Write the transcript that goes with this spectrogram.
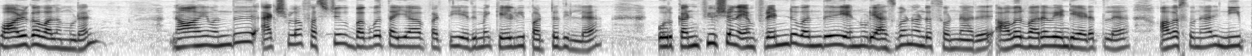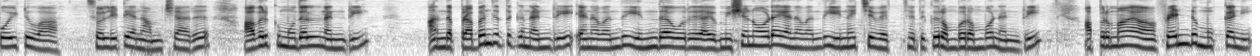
வாழ்க வளமுடன். நான் வந்து ஆக்சுவலாக ஃபஸ்ட்டு பகவத் ஐயா பற்றி எதுவுமே கேள்விப்பட்டதில்லை. ஒரு கன்ஃபியூஷன் என் ஃப்ரெண்டு வந்து என்னுடைய ஹஸ்பண்ட் சொன்னார். அவர் வர வேண்டிய இடத்துல அவர் சொன்னார் நீ போயிட்டு வா சொல்லிவிட்டு என்னை அமிச்சார். அவருக்கு முதல் நன்றி. அந்த பிரபஞ்சத்துக்கு நன்றி. என்னை வந்து இந்த ஒரு மிஷனோடு என்னை வந்து இணைச்சி வச்சதுக்கு ரொம்ப ரொம்ப நன்றி. அப்புறமா ஃப்ரெண்டு முக்கனி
